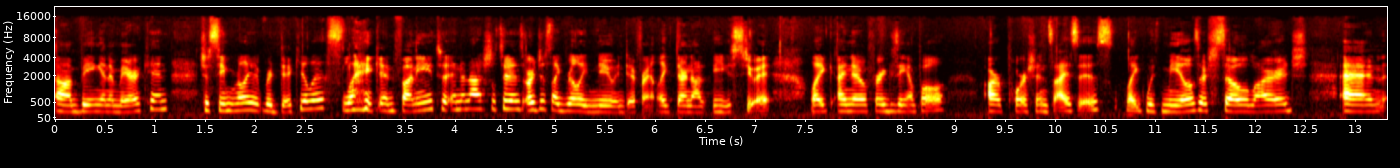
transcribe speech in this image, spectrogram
um, being an American, just seem really ridiculous, like and funny to international students, or just like really new and different, like they're not used to it. Like I know, for example, our portion sizes, like with meals, are so large, and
